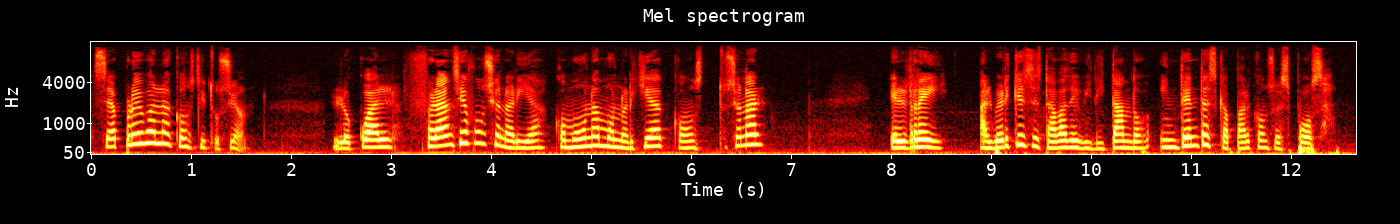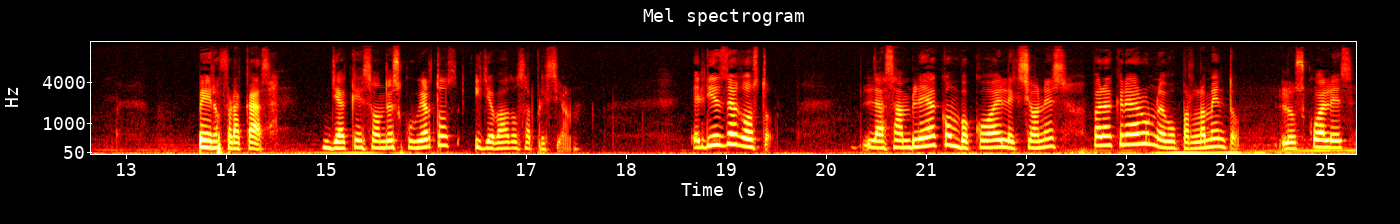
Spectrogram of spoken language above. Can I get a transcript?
se aprueba la Constitución, lo cual Francia funcionaría como una monarquía constitucional. El rey, al ver que se estaba debilitando, intenta escapar con su esposa, pero fracasa, ya que son descubiertos y llevados a prisión. El 10 de agosto, la Asamblea convocó a elecciones para crear un nuevo parlamento, los cuales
